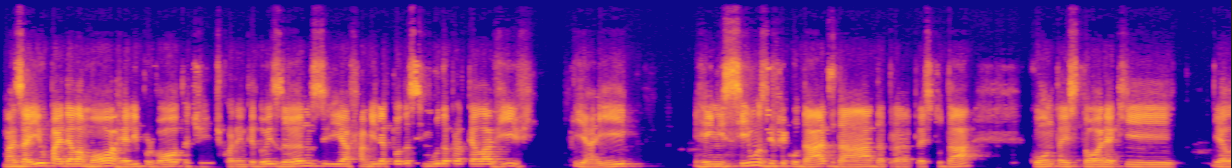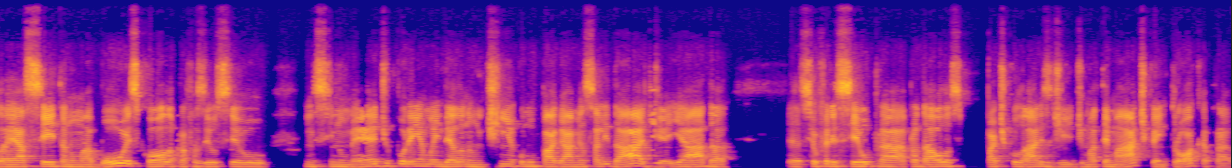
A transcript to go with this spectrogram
Mas aí o pai dela morre ali por volta de, de 42 anos e a família toda se muda para Tel Aviv. E aí reiniciam as dificuldades da Ada para estudar, conta a história que ela é aceita numa boa escola para fazer o seu ensino médio, porém a mãe dela não tinha como pagar a mensalidade, aí a Ada eh, se ofereceu para dar aulas particulares de, de matemática em troca, para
